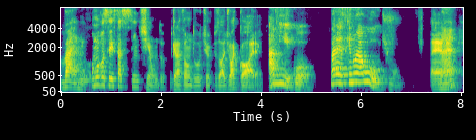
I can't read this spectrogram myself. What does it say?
Vai, amigo. Como você está se sentindo gravando o último episódio agora? Amigo, parece que não é o último. É, né? né?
